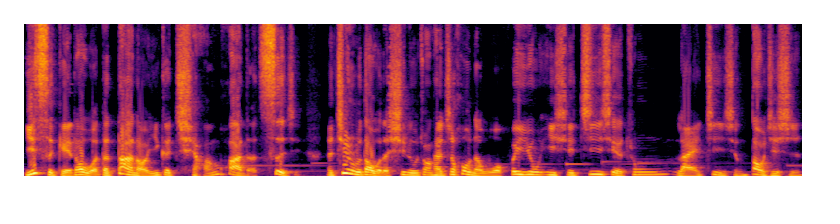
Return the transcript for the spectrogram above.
以此给到我的大脑一个强化的刺激。那进入到我的心流状态之后呢，我会用一些机械钟来进行倒计时。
